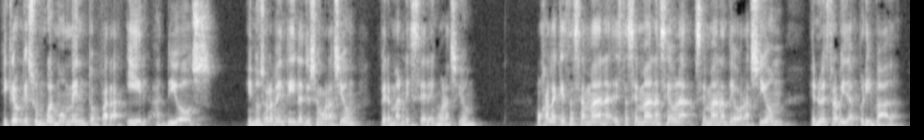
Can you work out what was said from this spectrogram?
Y creo que es un buen momento para ir a Dios. Y no solamente ir a Dios en oración, permanecer en oración. Ojalá que esta semana, esta semana sea una semana de oración en nuestra vida privada.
